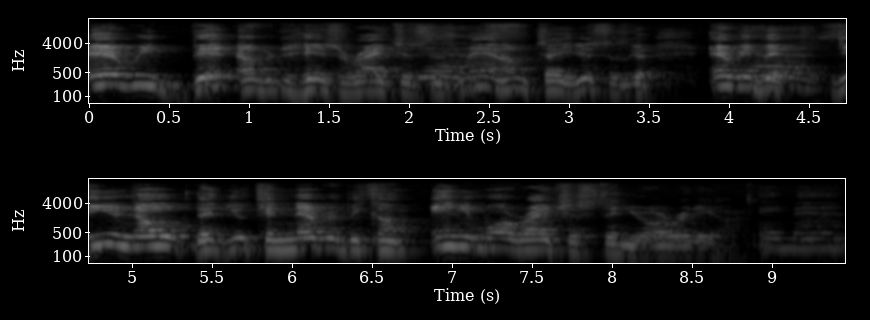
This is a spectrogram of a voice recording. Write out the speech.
every bit of his righteousness. Yes. Man, I'm telling you, this is good. Every bit. Do you know that you can never become any more righteous than you already are? Amen.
